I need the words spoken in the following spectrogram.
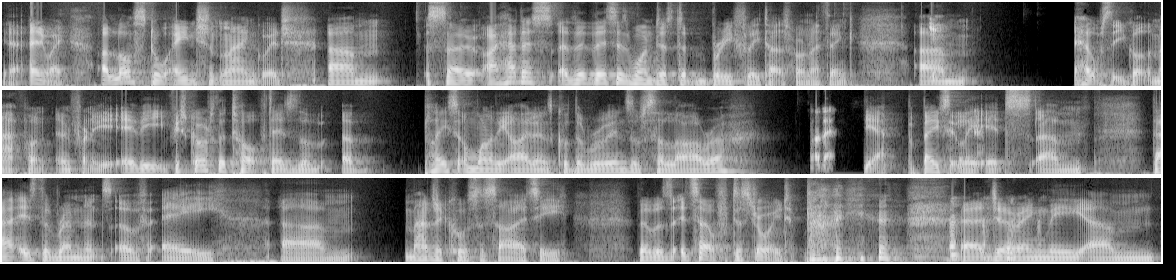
yeah anyway a lost or ancient language. Um so i had a th- this is one just to briefly touch on i think. Um it helps that you've got the map on in front of you. If you if you scroll to the top there's the a place on one of the islands called the ruins of solara Got it. yeah but basically it's um that is the remnants of a um magical society that was itself destroyed uh, during the um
